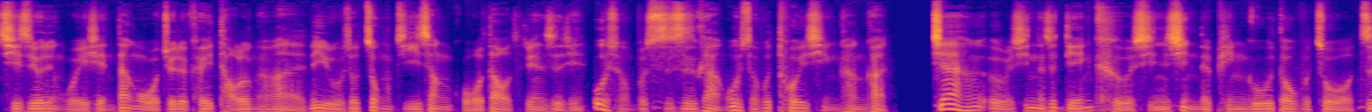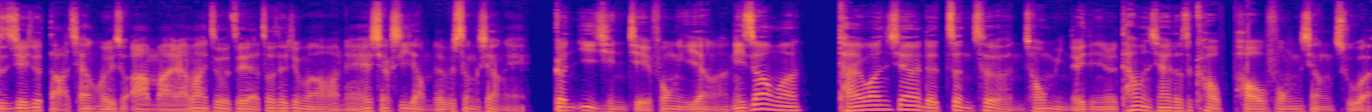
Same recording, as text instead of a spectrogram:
其实有点危险，但我觉得可以讨论看看。例如说重机上国道这件事情，为什么不试试看？为什么不推行看看？现在很恶心的是，连可行性的评估都不做，直接就打枪回去说啊，买了卖做这样，做这就麻烦了。还像西洋的不圣像哎，跟疫情解封一样啊，你知道吗？台湾现在的政策很聪明的一点就是，他们现在都是靠抛风向出来，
